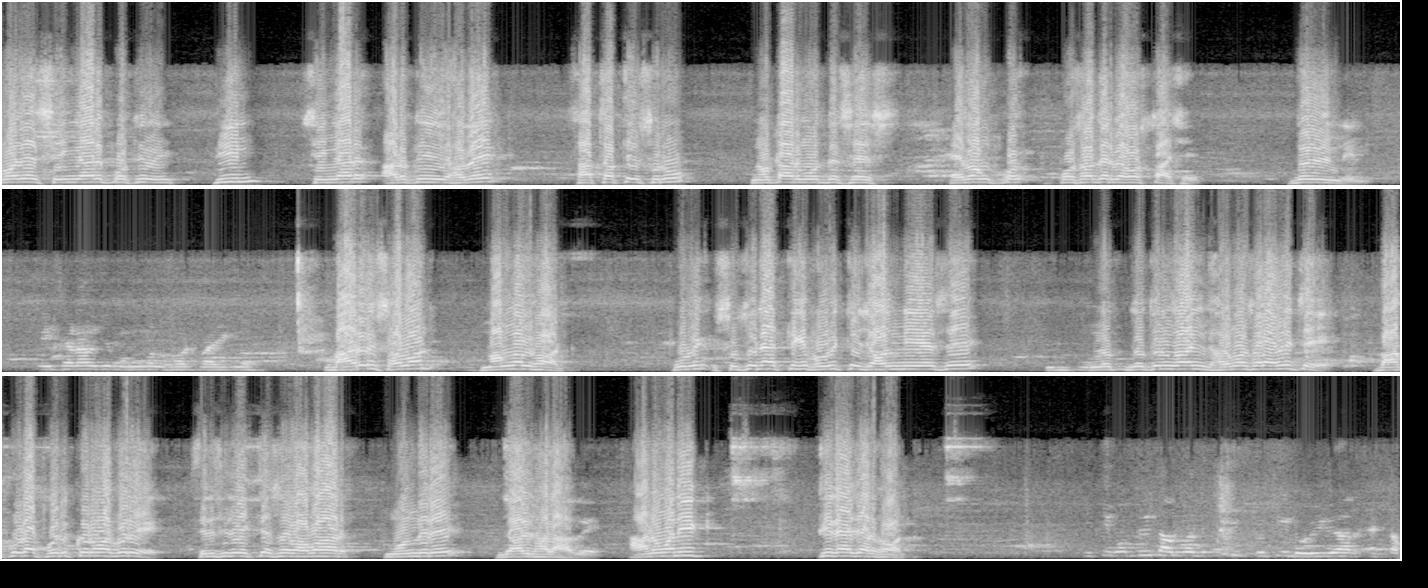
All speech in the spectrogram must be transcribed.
আমাদের সিঙ্গার প্রতিদিন সিঙ্গার আরতি হবে সাতটা থেকে শুরু নটার মধ্যে শেষ এবং প্রসাদের ব্যবস্থা আছে দৈনন্দিন। এছাড়াও যে মঙ্গল ঘট বা এগুলো? বারোই শ্রাবণ মঙ্গল ঘট সুচনার থেকে পবিত্র জল নিয়ে এসে নতুনগঞ্জ ধর্মশালা হইতে বাঁকুড়া পরিক্রমা করে শ্রী শ্রী একটেশ্বর বাবার মন্দিরে জল ঢালা হবে। আনুমানিক তিন হাজার ঘট। ইতিমধ্যেই তো আমরা দেখছি প্রতি রবিবার একটা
